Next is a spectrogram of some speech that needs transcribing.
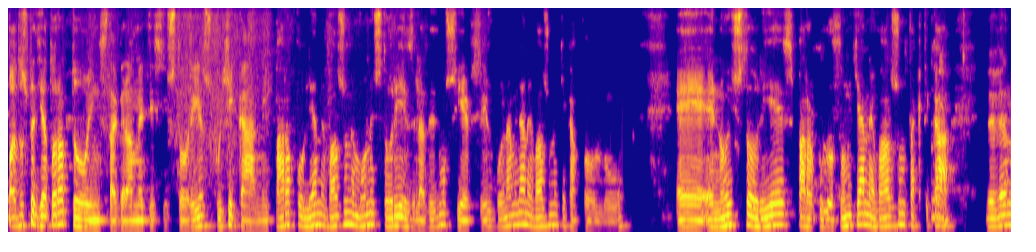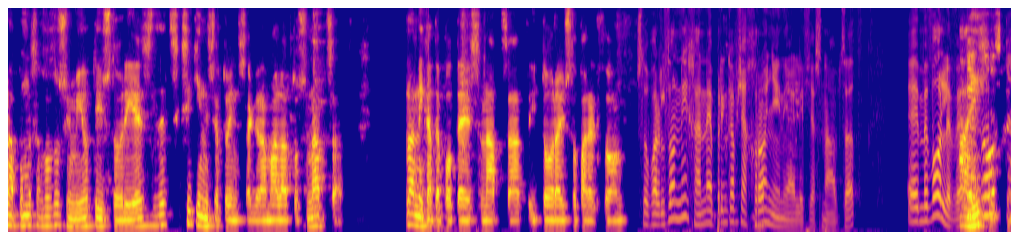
Πάντως, παιδιά, τώρα το Instagram με τις ιστορίες που έχει κάνει, πάρα πολλοί ανεβάζουν μόνο ιστορίες, δηλαδή δημοσιεύσεις, μπορεί να μην ανεβάζουν και καθόλου, ε, ενώ οι ιστορίες παρακολουθούν και ανεβάζουν τακτικά. Ναι. Βέβαια, να πούμε σε αυτό το σημείο ότι οι ιστορίες δεν τις ξεκίνησε το Instagram, αλλά το Snapchat. Δεν ανοίγατε ποτέ Snapchat ή τώρα ή στο παρελθόν; Στο παρελθόν είχα, ναι, πριν κάποια χρόνια είναι η αλήθεια Snapchat. Ε, με βόλευε. Α, Και είχες, εγώ, ε.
